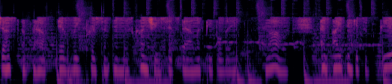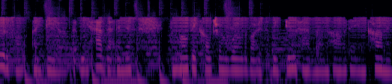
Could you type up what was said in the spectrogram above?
just about every person in this country sits down with people they love. And I think it's a beautiful idea that we have that in this multicultural world of ours, that we do have one holiday in common.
